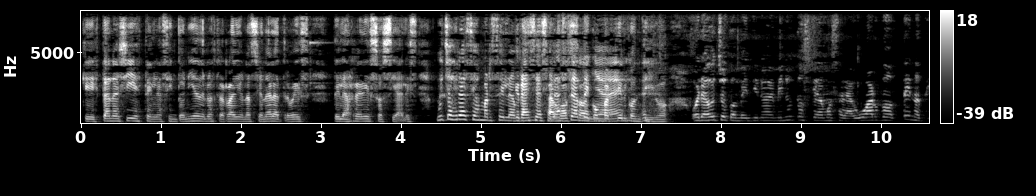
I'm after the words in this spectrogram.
que están allí este, en la sintonía de nuestra Radio Nacional a través de las redes sociales. Muchas gracias, Marcela. Gracias a vos, de compartir ¿eh? contigo. Hora 8 con 29 minutos, quedamos al aguardo de noticias.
